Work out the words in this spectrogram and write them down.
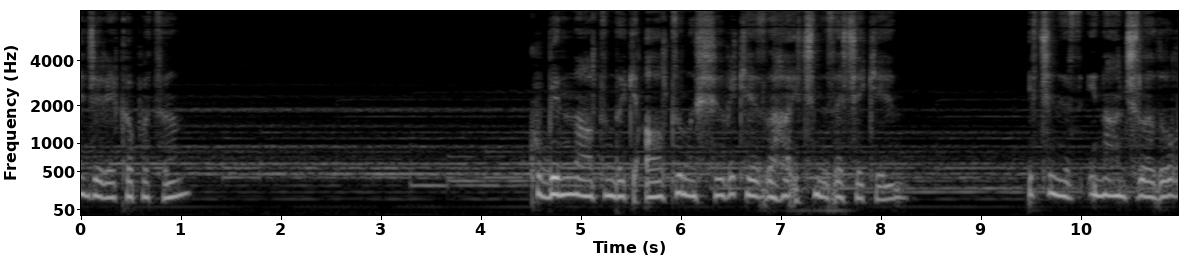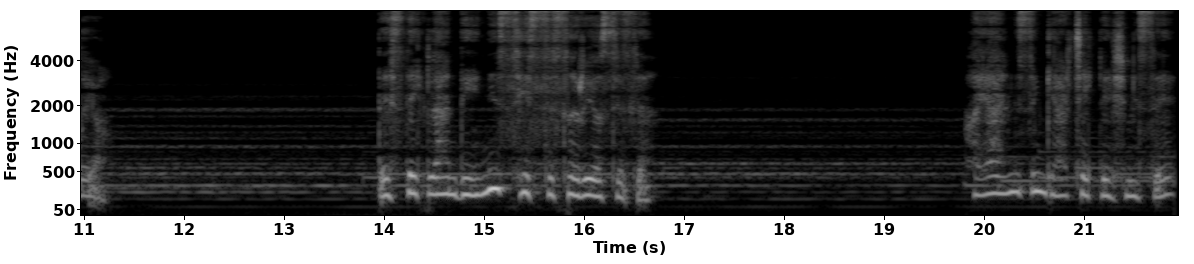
Pencereyi kapatın. Kubbenin altındaki altın ışığı bir kez daha içinize çekin. İçiniz inançla doluyor desteklendiğiniz hissi sarıyor sizi. Hayalinizin gerçekleşmesi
